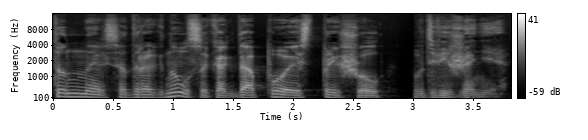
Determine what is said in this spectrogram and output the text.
Туннель содрогнулся, когда поезд пришел в движение.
